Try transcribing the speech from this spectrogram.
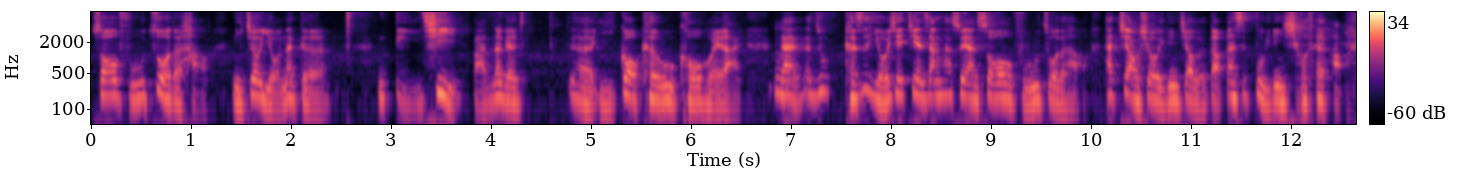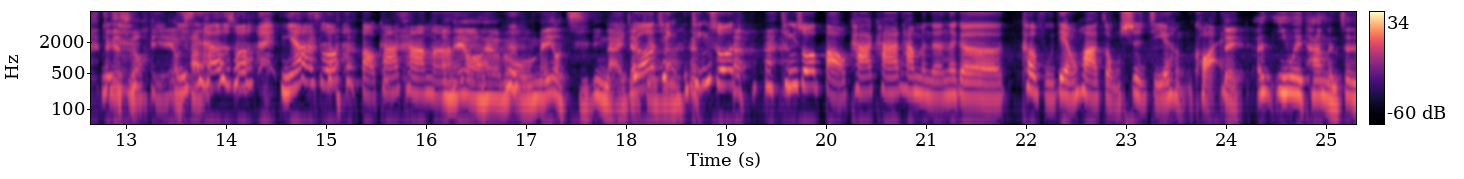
售后服务做得好，你就有那个底气把那个。呃，已购客户抠回来，那那如可是有一些建商，他虽然售后服务做得好，他叫修一定叫得到，但是不一定修得好。这个时候也有差。你是要说你要说宝咖咖吗？啊、没有，没有，没有，我们没有指定哪一家。有听听说 听说宝咖咖他们的那个客服电话总是接很快。对，呃，因为他们这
